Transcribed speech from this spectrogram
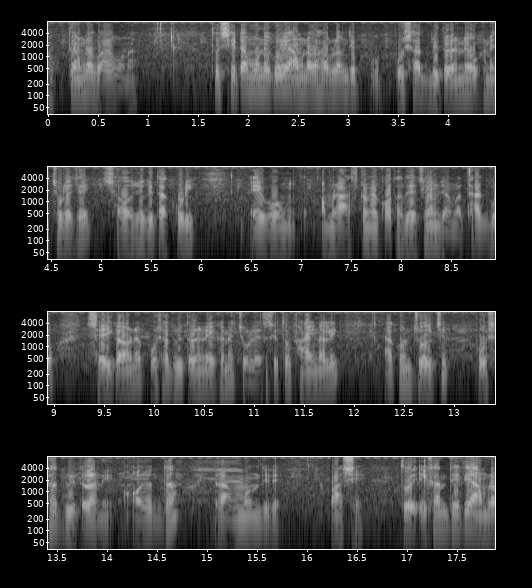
ঢুকতে আমরা পারব না। তো সেটা মনে করে আমরা ভাবলাম যে প্রসাদ বিতরণে ওখানে চলে যাই, সহযোগিতা করি এবং আমরা আশ্রমে কথা দিয়েছিলাম যে আমরা থাকব। সেই কারণে প্রসাদ বিতরণে এখানে চলে এসেছি। তো ফাইনালি এখন চলছে প্রসাদ বিতরণী অযোধ্যা রাম মন্দিরে পাশে। তো এখান থেকে আমরা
